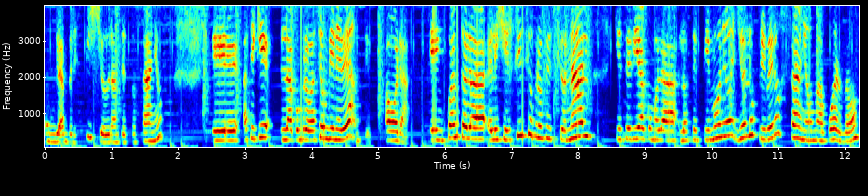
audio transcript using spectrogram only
un gran prestigio durante estos años. Eh, así que la comprobación viene de antes. Ahora, en cuanto al ejercicio profesional, que sería como los testimonios, yo en los primeros años, me acuerdo,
